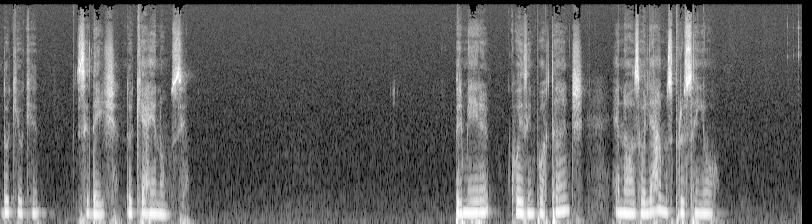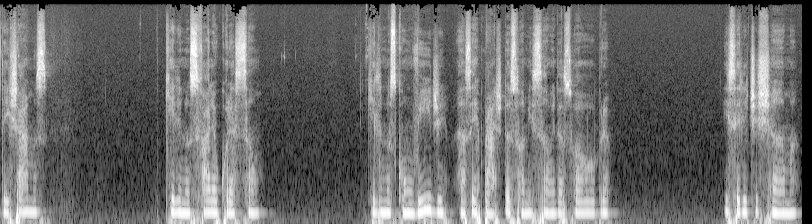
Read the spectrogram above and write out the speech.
do que o que se deixa, do que a renúncia. Primeira coisa importante é nós olharmos para o Senhor, deixarmos que Ele nos fale ao coração, que Ele nos convide a ser parte da Sua missão e da Sua obra. E se Ele te chama,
